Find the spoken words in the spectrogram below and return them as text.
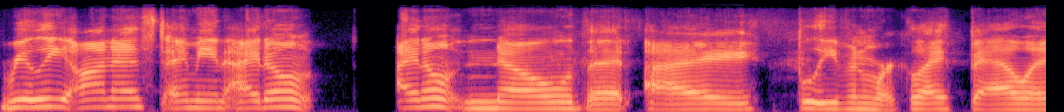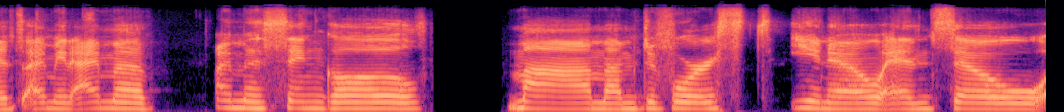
Really honest, I mean, I don't I don't know that I believe in work-life balance. I mean, I'm a I'm a single mom, I'm divorced, you know, and so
